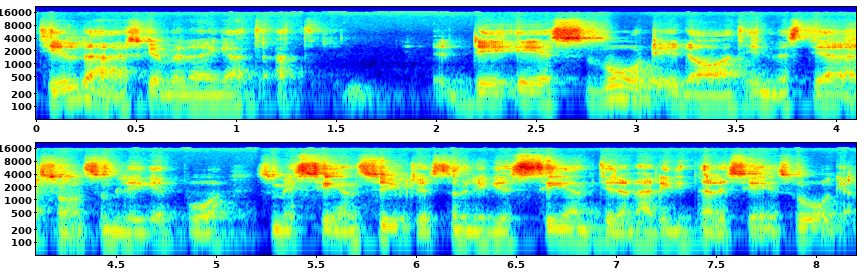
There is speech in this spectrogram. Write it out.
Till det här ska jag vilja lägga att, att det är svårt idag att investera i sånt som ligger på, som är sencykliskt, som ligger sent i den här digitaliseringsvågen.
